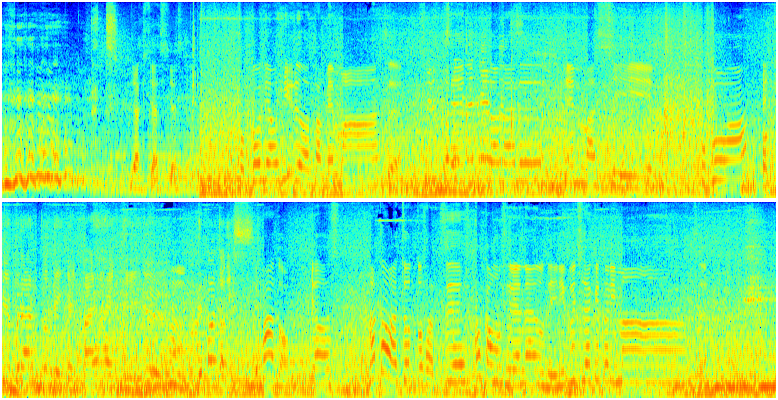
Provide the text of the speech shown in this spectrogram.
お よしよしよし。ここでお昼を食べますセントラルエンバシー。ここは。高級ブランド店がいっぱい入っているうん。デパートです、デパート。よし中はちょっと撮影不可かもしれないので入り口だけ撮ります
